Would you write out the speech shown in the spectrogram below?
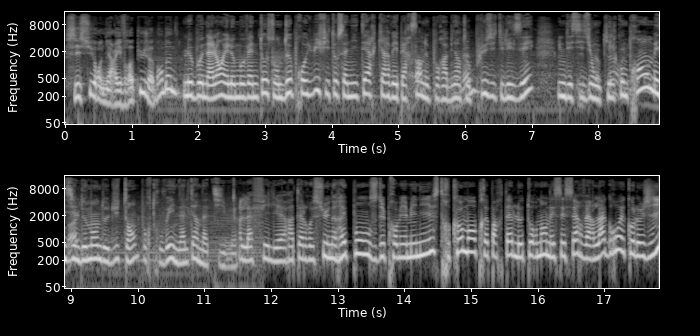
C'est sûr, on n'y arrivera plus, j'abandonne. le Bonalan et le Movento sont deux produits phytosanitaires qu'Hervé Persin ne pourra bientôt plus utiliser. Une décision qu'il comprend, mais il demande du temps pour trouver une alternative. La filière a-t-elle reçu une réponse du Premier ministre? Comment prépare-t-elle le tournant nécessaire vers l'agroécologie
